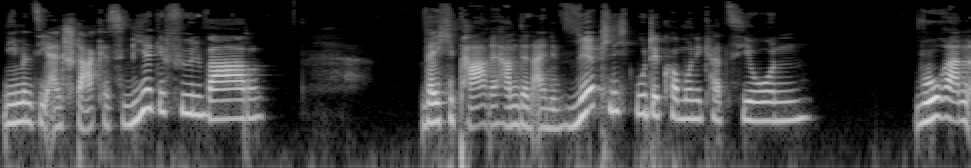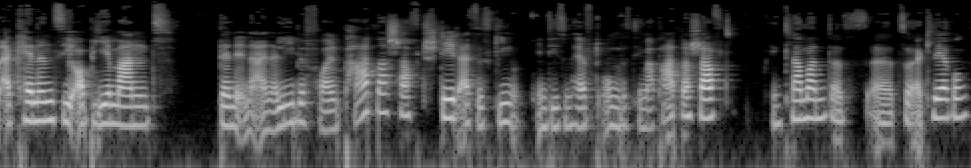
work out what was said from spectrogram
nehmen sie ein starkes Wir-Gefühl wahr? Welche Paare haben denn eine wirklich gute Kommunikation? Woran erkennen sie, ob jemand denn in einer liebevollen Partnerschaft steht? Also es ging in diesem Heft um das Thema Partnerschaft in Klammern, das äh, zur Erklärung.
